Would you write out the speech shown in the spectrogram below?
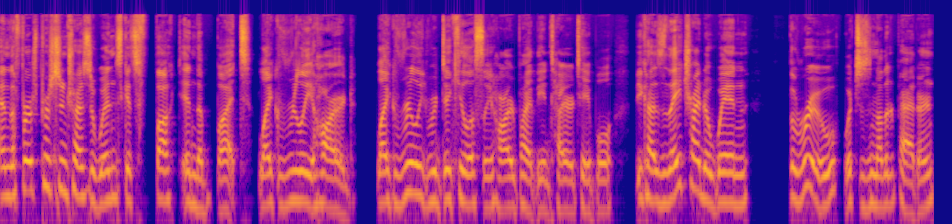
and the first person who tries to win gets fucked in the butt like really hard, like really ridiculously hard by the entire table because they try to win through, which is another pattern.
